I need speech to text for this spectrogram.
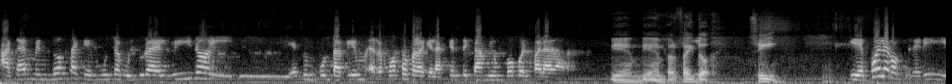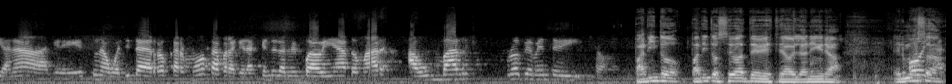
acá en Mendoza, que es mucha cultura del vino y, y es un puntapié hermoso para que la gente cambie un poco el paladar. Bien, bien, perfecto. Sí, Y después la coctelería, nada, que es una vueltita de rosca hermosa para que la gente también pueda venir a tomar a un bar propiamente dicho. Patito, Patito Seba Tevez te habla, negra. Hermosa.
